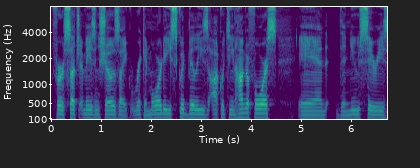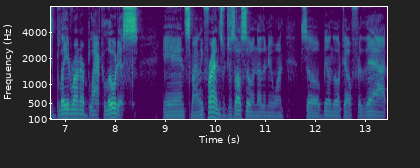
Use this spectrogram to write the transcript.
for such amazing shows like Rick and Morty, Squidbillies, Aqua Teen Hunger Force, and the new series Blade Runner Black Lotus, and Smiling Friends, which is also another new one. So be on the lookout for that.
